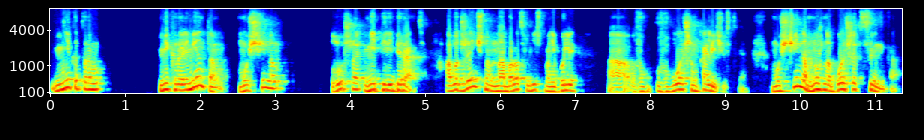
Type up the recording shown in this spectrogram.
Некоторым микроэлементам мужчинам лучше не перебирать, а вот женщинам, наоборот, следить, чтобы они были а, в, в большем количестве. Мужчинам нужно больше цинка.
